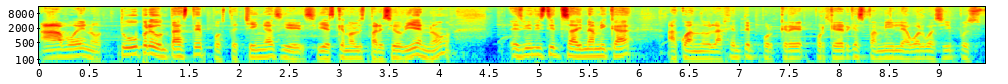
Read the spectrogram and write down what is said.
Ah, bueno, tú preguntaste, pues te chingas si, si es que no les pareció bien, ¿no? Es bien distinta esa dinámica a cuando la gente por creer, por creer que es familia o algo así, pues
